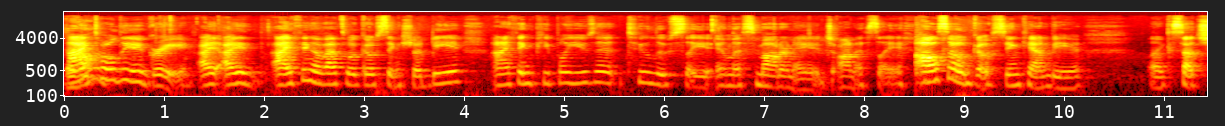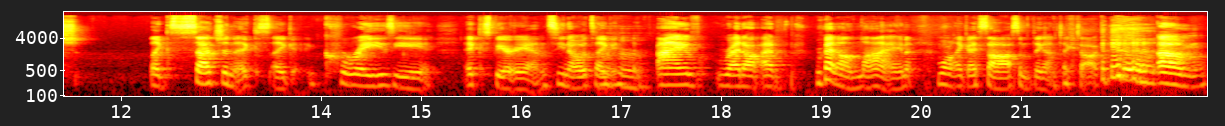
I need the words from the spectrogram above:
They're I gone. totally agree. I, I I think that that's what ghosting should be, and I think people use it too loosely in this modern age. Honestly, also ghosting can be like such, like such an ex, like crazy experience. You know, it's like Mm-hmm. I've read on I've read online more like I saw something on TikTok, um,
